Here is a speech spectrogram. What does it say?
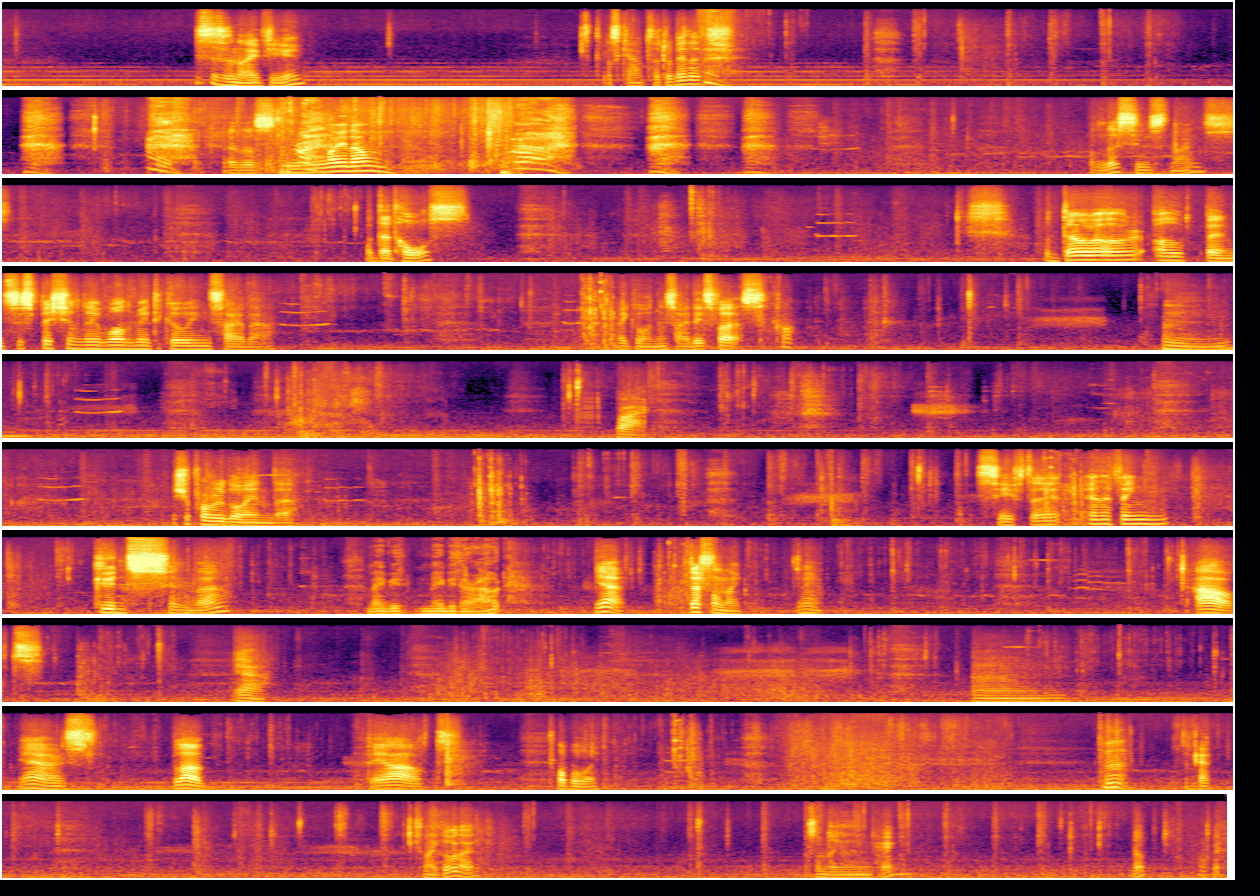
this is a nice view. Let's go to the village. Let us lie down. Well, this seems nice. A dead horse. The door open. Suspicion they want me to go inside there. I go inside this first. Huh. Hmm. Right. We should probably go in there. See if there anything goods in there. Maybe, maybe they're out. Yeah, definitely. Yeah. Out. Yeah. Um. Yeah, it's blood. They're out. Probably. Hmm. Okay. Can I go there? Something okay? Nope. Okay.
